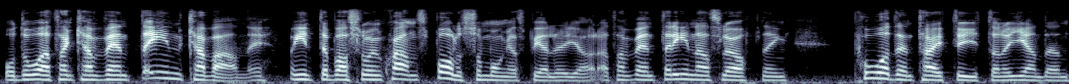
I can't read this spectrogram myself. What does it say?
Och då att han kan vänta in Cavani och inte bara slå en chansboll som många spelare gör. Att han väntar in hans löpning på den tajta ytan och ger den.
